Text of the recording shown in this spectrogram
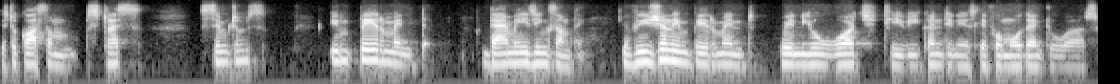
is to cause some stress, symptoms, impairment, damaging something, vision impairment when you watch TV continuously for more than two hours,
